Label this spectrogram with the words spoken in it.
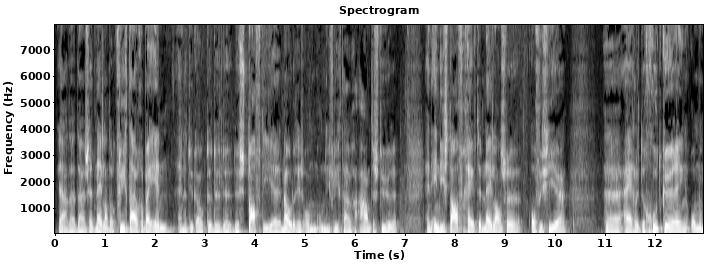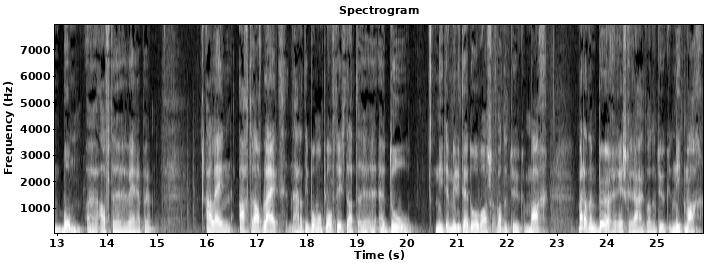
ja, daar, daar, zet Nederland ook vliegtuigen bij in. En natuurlijk ook de, de, de, de staf die nodig is om, om die vliegtuigen aan te sturen. En in die staf geeft de Nederlandse officier uh, eigenlijk de goedkeuring om een bom uh, af te werpen. Alleen achteraf blijkt, nadat die bom ontploft is, dat uh, het doel niet een militair doel was, wat natuurlijk mag. Maar dat een burger is geraakt, wat natuurlijk niet mag.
